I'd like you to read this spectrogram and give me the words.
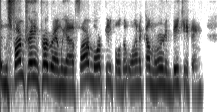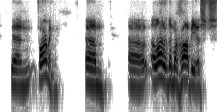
in this farm training program, we have far more people that want to come learning beekeeping than farming. Um, uh, a lot of them are hobbyists,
